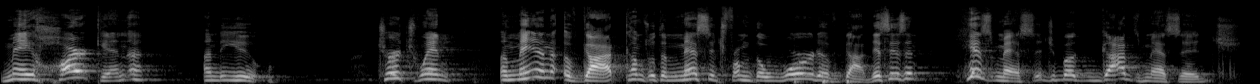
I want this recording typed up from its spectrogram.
may hearken unto you. Church, when a man of God comes with a message from the Word of God, this isn't his message, but God's message.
